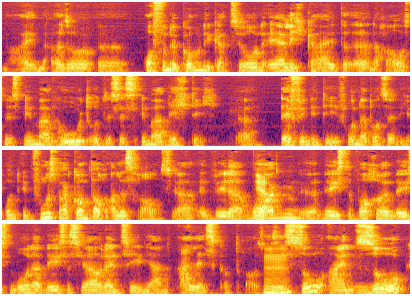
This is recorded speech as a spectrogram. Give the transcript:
Nein, also äh, offene Kommunikation, Ehrlichkeit äh, nach außen ist immer gut und es ist immer richtig. Ja, definitiv, hundertprozentig. Und im Fußball kommt auch alles raus. Ja, entweder morgen, ja. Äh, nächste Woche, nächsten Monat, nächstes Jahr oder in zehn Jahren. Alles kommt raus. Mhm. Es ist so ein Sog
